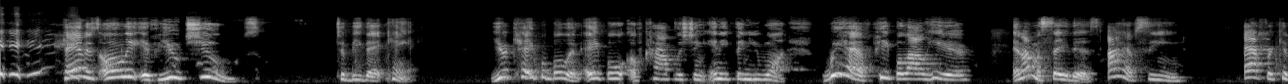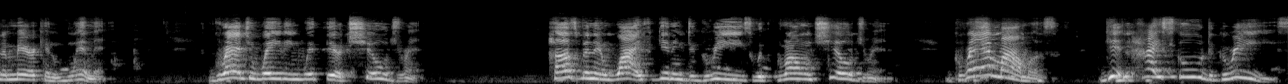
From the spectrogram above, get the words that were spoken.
Can is only if you choose to be that can. You're capable and able of accomplishing anything you want. We have people out here, and I'm going to say this I have seen African American women graduating with their children, husband and wife getting degrees with grown children, grandmamas getting high school degrees,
